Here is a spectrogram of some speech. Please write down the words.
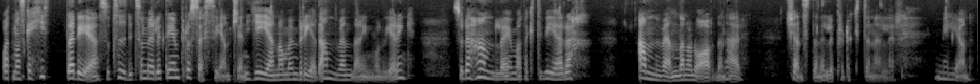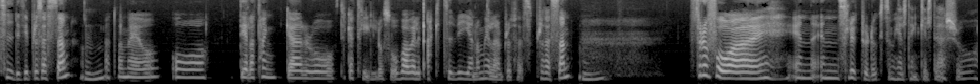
Och att man ska hitta det så tidigt som möjligt i en process egentligen genom en bred användarinvolvering. Så det handlar ju om att aktivera användarna av den här tjänsten eller produkten eller miljön tidigt i processen. Mm. Att vara med och, och dela tankar och tycka till och så. Vara väldigt aktiv igenom hela den process, processen. Mm. För att få en, en slutprodukt som helt enkelt är så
